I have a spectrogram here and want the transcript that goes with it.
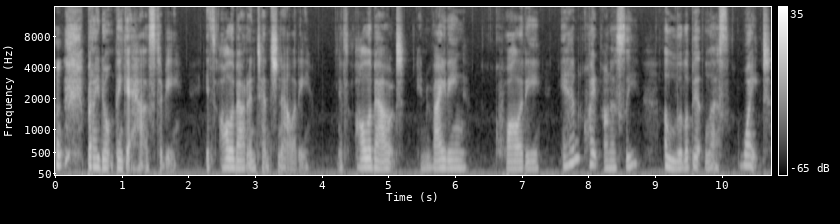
but I don't think it has to be. It's all about intentionality. It's all about inviting, quality, and quite honestly, a little bit less white.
